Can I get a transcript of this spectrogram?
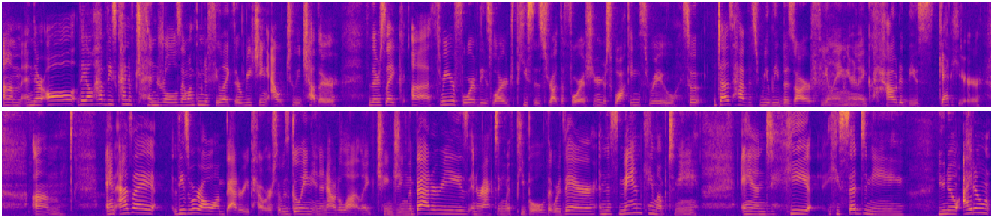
Um, and they're all, they all have these kind of tendrils. I want them to feel like they're reaching out to each other. So there's like uh, three or four of these large pieces throughout the forest, and you're just walking through. So it does have this really bizarre feeling. You're like, how did these get here? Um, and as I, these were all on battery power, so I was going in and out a lot, like changing the batteries, interacting with people that were there. And this man came up to me, and he, he said to me, you know, I don't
